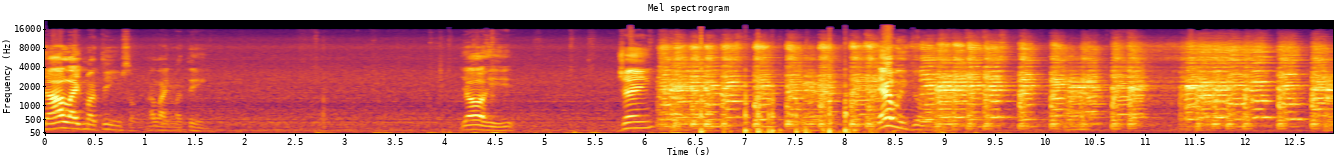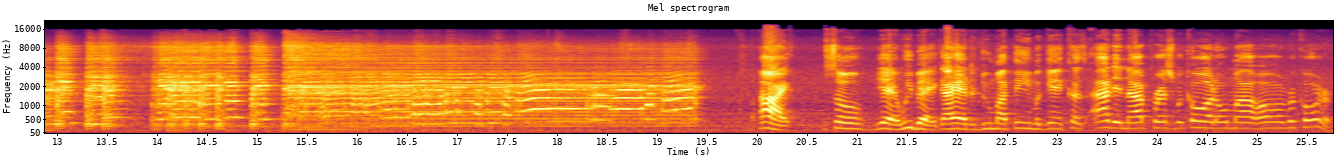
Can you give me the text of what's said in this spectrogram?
Cause I like my theme song. I like my theme. Y'all hear it. Jane. There we go. All right, so yeah, we back. I had to do my theme again because I did not press record on my uh, recorder.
